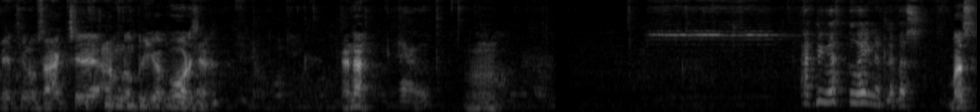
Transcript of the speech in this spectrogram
મેથીનું શાક છે. આમનો પ્રિય ગોળ છે. હે ને? હમ. આટલી વસ્તુ હોય ને એટલે બસ. બસ.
